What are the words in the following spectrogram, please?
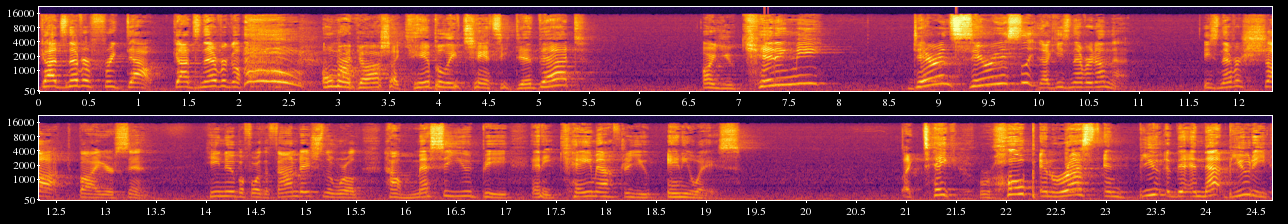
God's never freaked out. God's never gone, oh my gosh, I can't believe Chancey did that. Are you kidding me? Darren, seriously? Like, he's never done that. He's never shocked by your sin. He knew before the foundation of the world how messy you'd be, and He came after you anyways. Like, take hope and rest in, be- in that beauty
